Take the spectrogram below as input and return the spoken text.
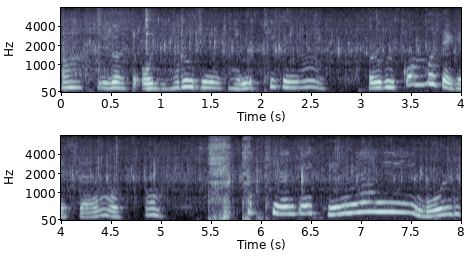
아, 이거 어디 무너지면 잘못 튀기나 얼굴 껌보 되겠어요. 어, 탁탁 튀는데 굉장히 멀리,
